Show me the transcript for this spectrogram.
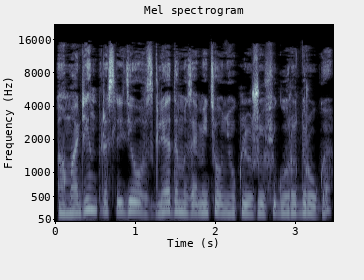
Амадин проследил взглядом и заметил неуклюжую фигуру друга.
